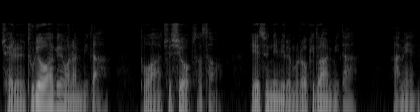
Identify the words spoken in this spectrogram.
죄를 두려워하기를 원합니다. 도와 주시옵소서. 예수님 이름으로 기도합니다. 아멘.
